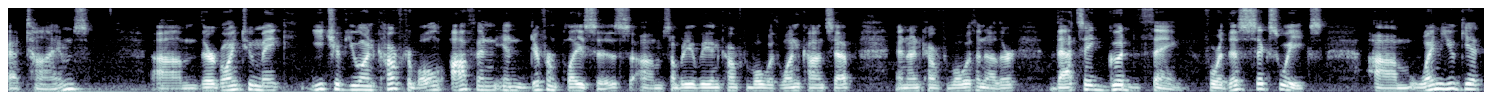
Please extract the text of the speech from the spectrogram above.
at times. Um, they're going to make each of you uncomfortable, often in different places. Um, somebody will be uncomfortable with one concept and uncomfortable with another. That's a good thing. For this six weeks, um, when you get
